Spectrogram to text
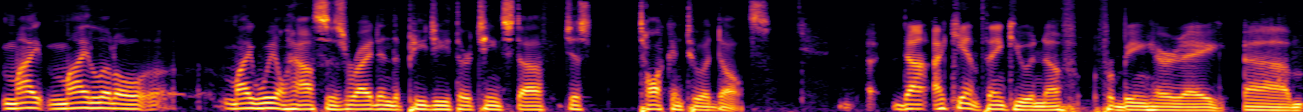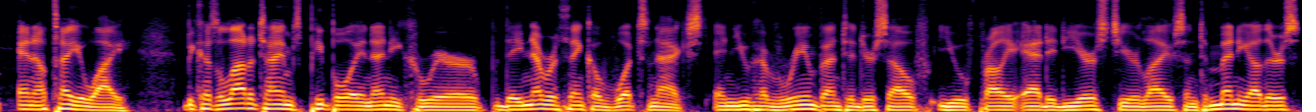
my my little my wheelhouse is right in the PG 13 stuff, just talking to adults. Don, I can't thank you enough for being here today, um, and I'll tell you why. Because a lot of times, people in any career they never think of what's next, and you have reinvented yourself. You've probably added years to your lives and to many others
